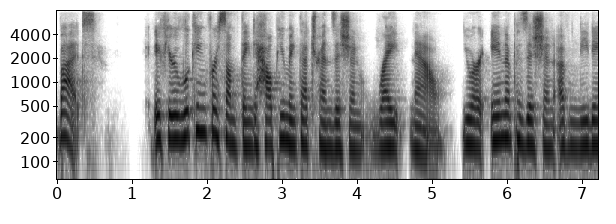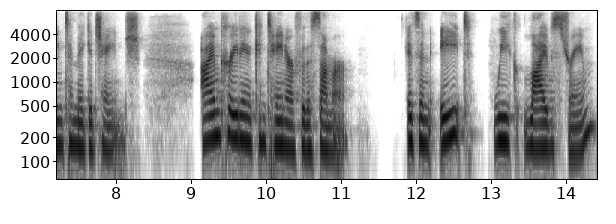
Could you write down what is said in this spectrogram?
But if you're looking for something to help you make that transition right now, you are in a position of needing to make a change. I'm creating a container for the summer. It's an eight week live stream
